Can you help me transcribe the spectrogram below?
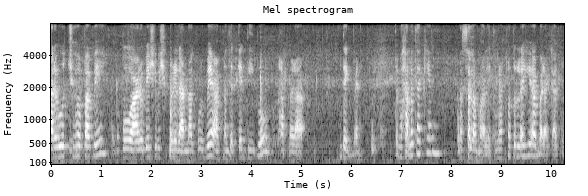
আরও উৎসাহ পাবে। ও আরও বেশি বেশি করে রান্না করবে, আপনাদেরকে দিব, আপনারা দেখবেন। তো ভালো থাকেন, আসসালামু আলাইকুম রহমতুল্লাহি বারাকাতু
